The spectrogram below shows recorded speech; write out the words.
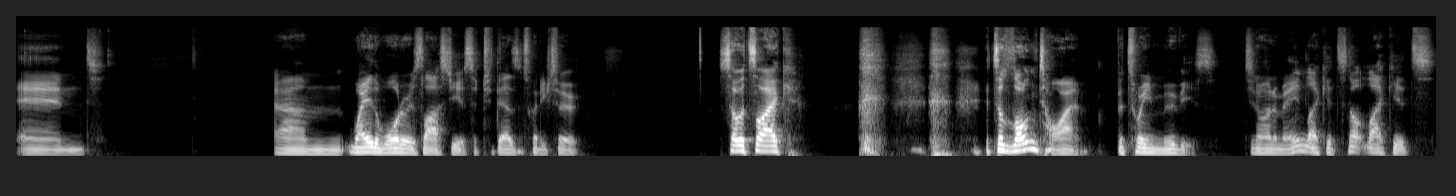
and um Way the Water is last year, so 2022. So it's like it's a long time between movies. Do you know what I mean? Like it's not like it's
